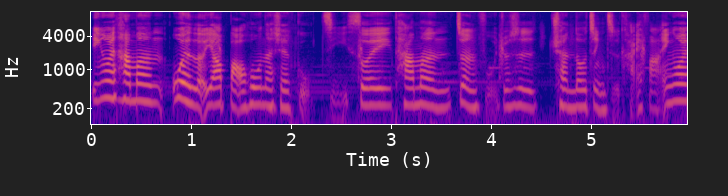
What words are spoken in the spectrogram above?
因为他们为了要保护那些古迹，所以他们政府就是全都禁止开发，因为。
